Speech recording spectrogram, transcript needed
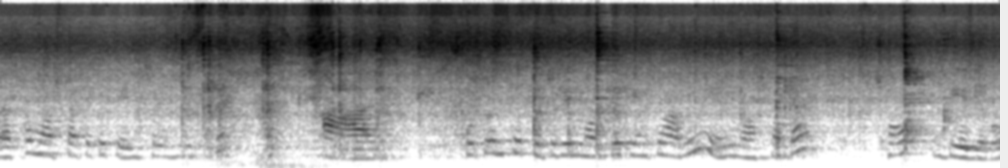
দেখো মশলা থেকে তেল ছেড়ে দিয়েছে। আর ফুটন্ত খিচুড়ির মধ্যে কিন্তু আমি এই মশলাটা দিয়ে দেবো।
